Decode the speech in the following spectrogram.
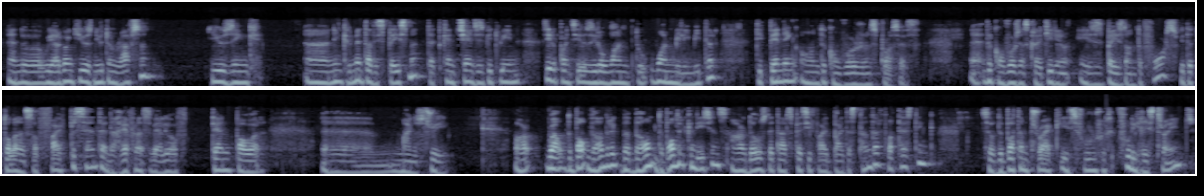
And uh, we are going to use Newton-Raphson using an incremental displacement that can change between 0.001 to 1 millimeter depending on the convergence process. Uh, the convergence criterion is based on the force with a tolerance of 5% and a reference value of 10 power uh, minus 3. Or, well, the boundary, the, boundary conditions are those that are specified by the standard for testing so the bottom track is full, fully restrained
